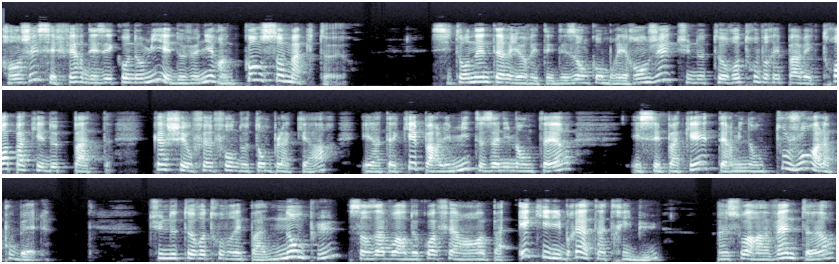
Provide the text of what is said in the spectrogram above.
Ranger, c'est faire des économies et devenir un consommateur. Si ton intérieur était désencombré et rangé, tu ne te retrouverais pas avec trois paquets de pâtes cachés au fin fond de ton placard et attaqués par les mythes alimentaires et ces paquets terminant toujours à la poubelle. Tu ne te retrouverais pas non plus sans avoir de quoi faire un repas équilibré à ta tribu, un soir à 20 heures,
